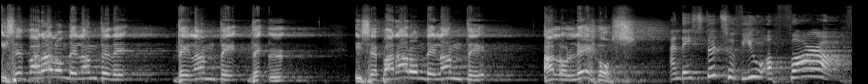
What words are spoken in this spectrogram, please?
Y se pararon delante de, delante de, y se pararon delante a lo lejos And they stood to view afar off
